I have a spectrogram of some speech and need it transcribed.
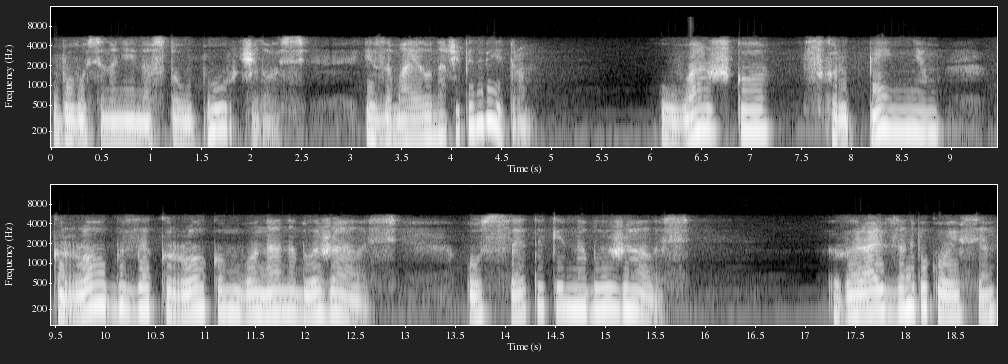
Волосся на ній настовбурчилось і замаяло, наче під вітром. Уважко, з хрипінням, крок за кроком вона наближалась, усе таки наближалась. Геральт занепокоївся.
